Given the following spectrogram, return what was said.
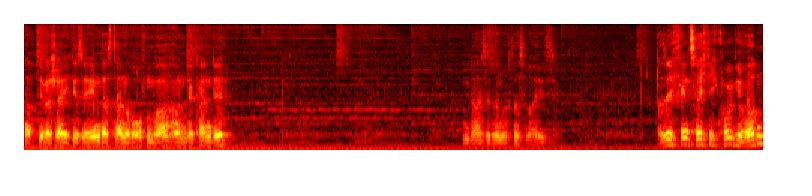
Habt ihr wahrscheinlich gesehen, dass da noch offen war an der Kante. Und da ist ja dann noch das Weiß. Also ich finde es richtig cool geworden.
